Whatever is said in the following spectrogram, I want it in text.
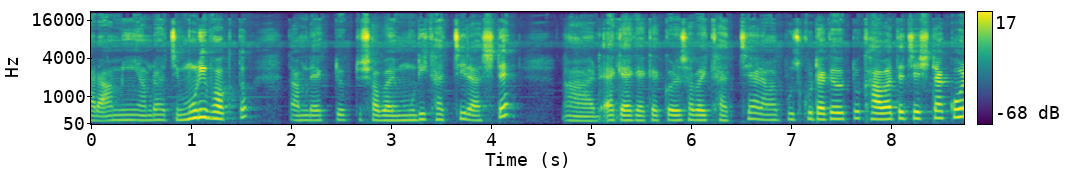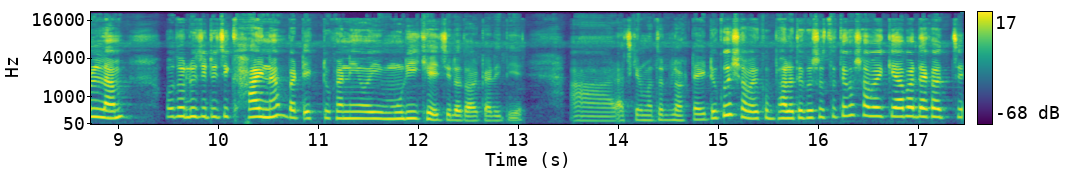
আর আমি, আমরা হচ্ছে মুড়ি ভক্ত, তো আমরা একটু একটু সবাই মুড়ি খাচ্ছি লাস্টে আর এক এক এক এক করে সবাই খাচ্ছে। আর আমার পুচকুটাকেও একটু খাওয়াতে চেষ্টা করলাম, ও তো লুচি টুচি খায় না বাট একটুখানি ওই মুড়ি খেয়েছিল তরকারি দিয়ে। আর আজকের মতন ব্লগটা এটুকুই সবাই খুব ভালো থেকো, সুস্থ থেকো। সবাইকে আবার দেখা হচ্ছে।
